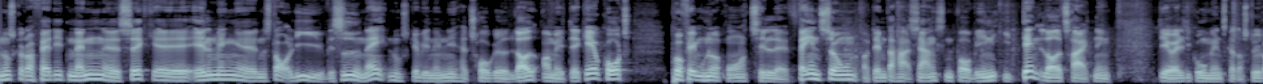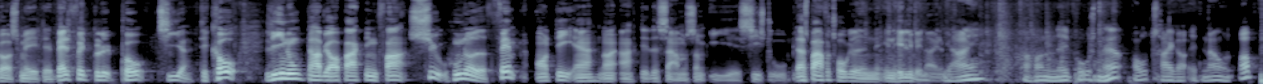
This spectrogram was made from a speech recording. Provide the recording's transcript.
Nu skal du have fat i den anden sæk. Elming, den står lige ved siden af. Nu skal vi nemlig have trukket lod om et gavekort på 500 kroner til øh, Fanzone, og dem, der har chancen for at vinde i den lodtrækning, det er jo alle de gode mennesker, der støtter os med et øh, valgfrit beløb på tier.dk. Lige nu, der har vi opbakning fra 705, og det er nøjagtigt det samme som i øh, sidste uge. Lad os bare få trukket en, en heldig vinder. Elming. Jeg har hånden ned i posen her og trækker et navn op.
